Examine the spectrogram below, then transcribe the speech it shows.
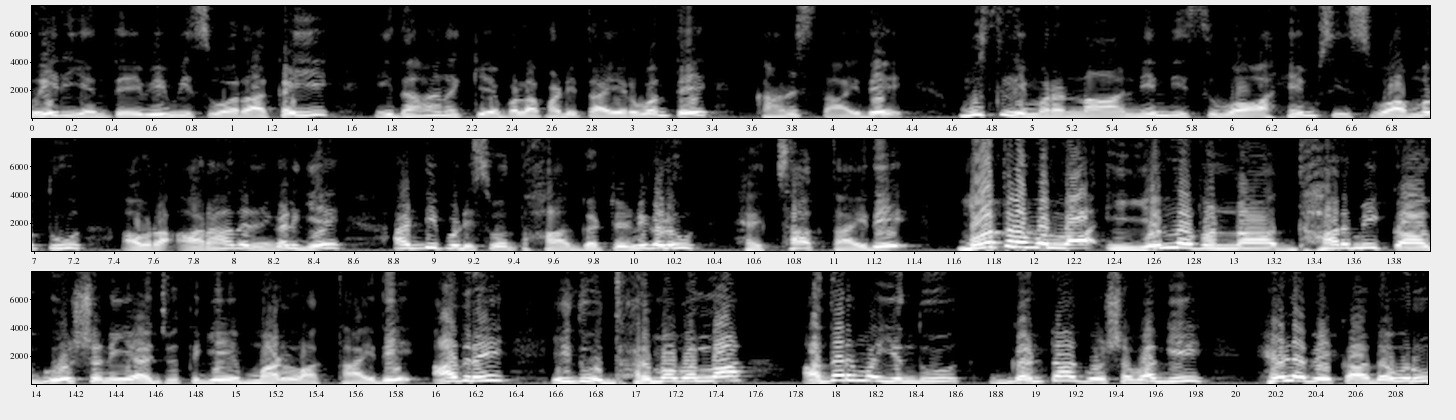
ವೈರಿಯಂತೆ ಬಿಂಬಿಸುವವರ ಕೈ ನಿಧಾನಕ್ಕೆ ಬಲ ಪಡಿತಾ ಇರುವಂತೆ ಕಾಣಿಸ್ತಾ ಇದೆ. ಮುಸ್ಲಿಮರನ್ನ ನಿಂದಿಸುವ, ಹಿಂಸಿಸುವ ಮತ್ತು ಅವರ ಆರಾಧನೆಗಳಿಗೆ ಅಡ್ಡಿಪಡಿಸುವಂತಹ ಘಟನೆಗಳು ಹೆಚ್ಚಾಗ್ತಾ ಇದೆ. ಮಾತ್ರವಲ್ಲ ಈ ಎಲ್ಲವನ್ನ ಧಾರ್ಮಿಕ ಘೋಷಣೆಯ ಜೊತೆಗೆ ಮಾಡಲಾಗ್ತಾ ಇದೆ. ಆದರೆ ಇದು ಧರ್ಮವಲ್ಲ ಅಧರ್ಮ ಎಂದು ಘಂಟಾಘೋಷವಾಗಿ ಹೇಳಬೇಕಾದವರು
